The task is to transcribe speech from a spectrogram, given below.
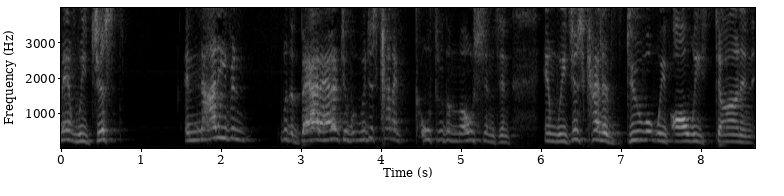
man, we just, and not even with a bad attitude, but we just kind of go through the motions and and we just kind of do what we've always done and,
